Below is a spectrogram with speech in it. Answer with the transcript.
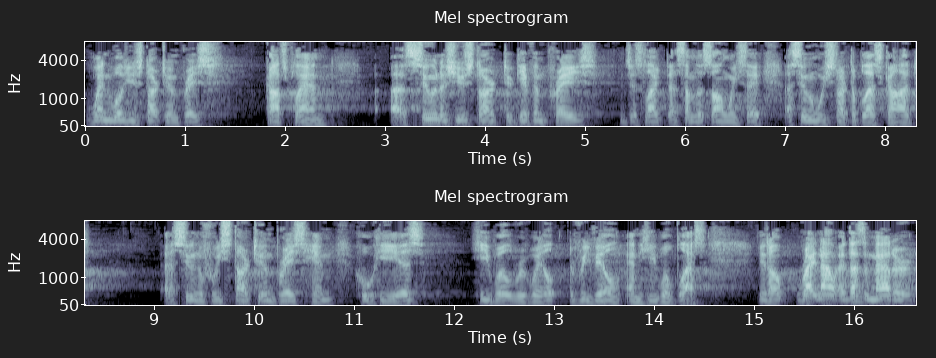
when will you start to embrace God's plan? As soon as you start to give him praise, just like the, some of the song we say, as soon as we start to bless God, as soon as we start to embrace him, who he is, he will reveal, reveal and he will bless. You know, right now, it doesn't matter.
